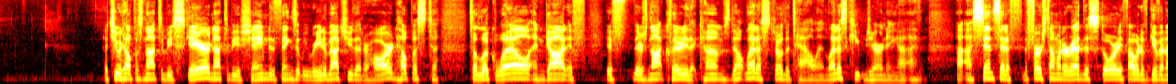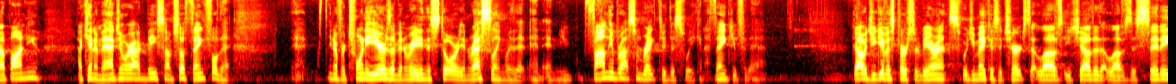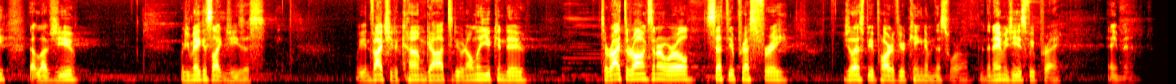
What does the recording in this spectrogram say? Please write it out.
That you would help us not to be scared, not to be ashamed of the things that we read about you that are hard. Help us to, to look well. And God, if, if there's not clarity that comes, don't let us throw the towel in. Let us keep journeying. I, I I, sense that if the first time when I read this story, if I would have given up on you, I can't imagine where I'd be. So I'm so thankful that, you know, for 20 years I've been reading this story and wrestling with it, and, and you finally brought some breakthrough this week, and I thank you for that. God, would you give us perseverance? Would you make us a church that loves each other, that loves this city, that loves you? Would you make us like Jesus? We invite you to come, God, to do what only you can do, to right the wrongs in our world, set the oppressed free. Would you let us be a part of your kingdom in this world? In the name of Jesus, we pray. Amen.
